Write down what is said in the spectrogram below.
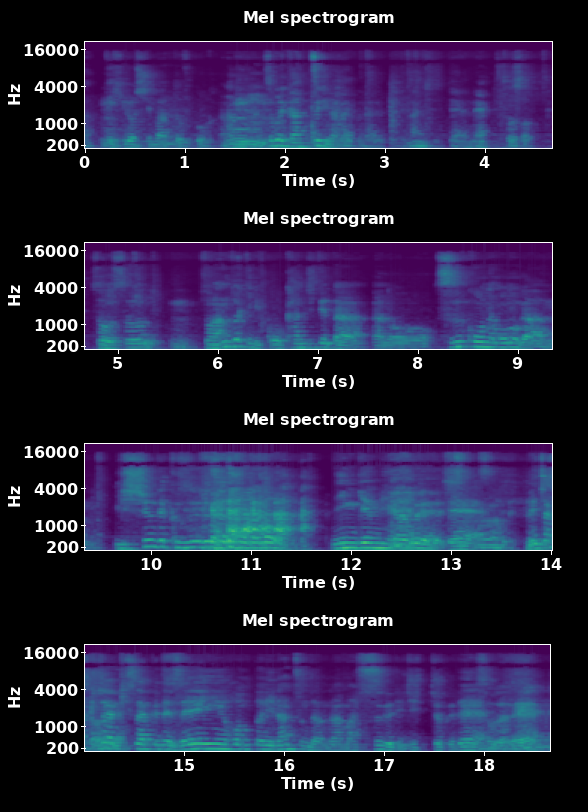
あって、うん広島と福岡かな、うんそこでがっつり仲良くなるって感じだよね。そうそうそうそううん。そうあの時にこう感じてたあの崇高なものが、うん。一瞬で崩れ去るほどの人間味が溢れてて、う んめちゃくちゃ気さくで全員本当になんつうんだろうなまっすぐで実直でそうだね。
